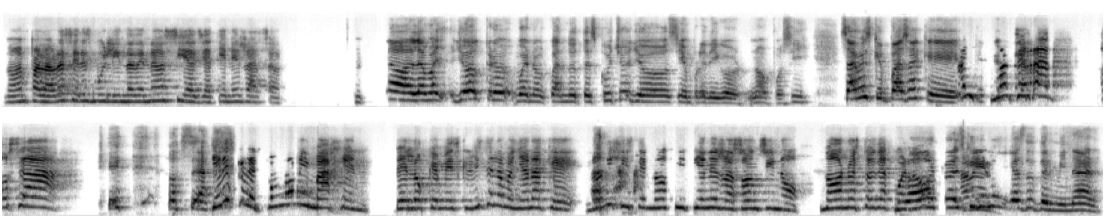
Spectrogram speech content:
no, en palabras eres muy linda de nacías, ya tienes razón. No, yo creo, bueno, cuando te escucho yo siempre digo, no, pues sí. ¿Sabes qué pasa? Que... Ay, Montserrat, o sea... O sea... ¿Quieres que les ponga una imagen de lo que me escribiste en la mañana que no dijiste no, sí tienes razón, sino no, no estoy de acuerdo? No, no, es que no me dejaste terminar.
